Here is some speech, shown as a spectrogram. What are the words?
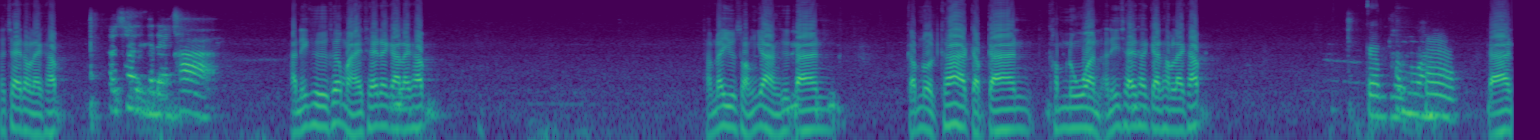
ถ้าใช่ทำอะไรครับ ถ้าใช่แสดงค่า อันนี้คือเครื่องหมายใช้ในการอะไรครับทำได้อยู่สองอย่างคือการกำหนดค่ากับการคำนวณ อันนี้ใช้ทางการทำอะไรครับ กำหนดคำนวณ ค่าการ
